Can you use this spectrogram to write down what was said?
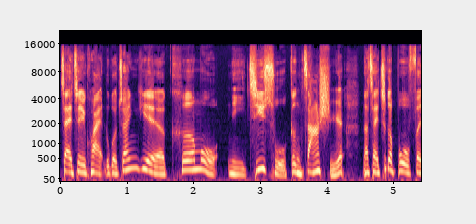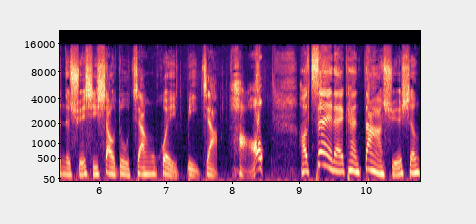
在这一块，如果专业科目你基础更扎实，那在这个部分的学习效度将会比较好。好，再来看大学生，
